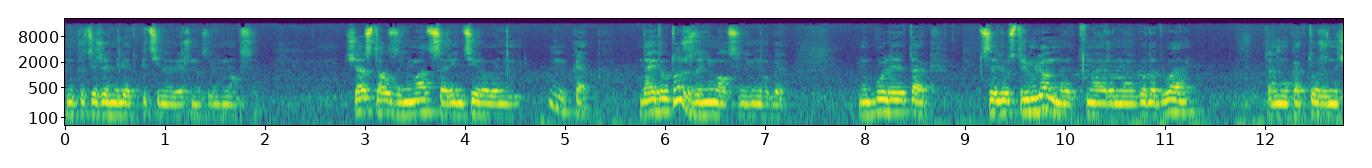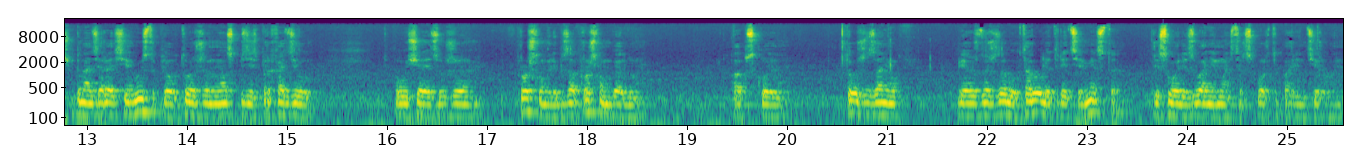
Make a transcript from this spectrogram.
На протяжении лет пяти, наверное, занимался. Сейчас стал заниматься ориентированием. Ну, как? До этого тоже занимался немного. Но более так, целеустремленно. Это, наверное, года два тому, как тоже на чемпионате России выступил, тоже у нас здесь проходил, получается, уже в прошлом или позапрошлом году в Обскове. Тоже занял, я уже даже забыл, второе или третье место. Присвоили звание мастер спорта по ориентированию.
